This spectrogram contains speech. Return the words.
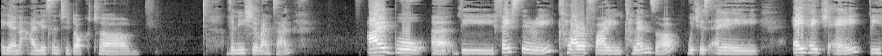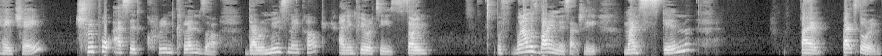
again, I listened to Dr. Venetia Rantan I bought uh, the Face Theory Clarifying Cleanser, which is a AHA BHA triple acid cream cleanser that removes makeup and impurities. So, when I was buying this, actually, my skin, by backstory,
